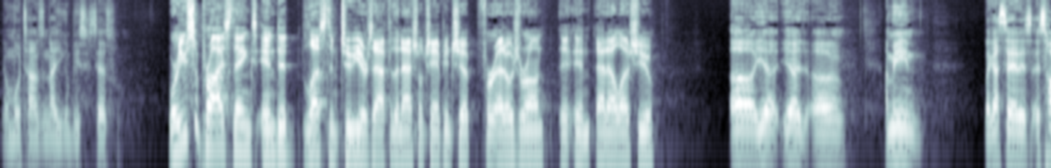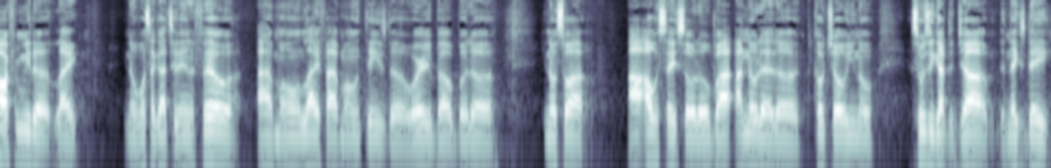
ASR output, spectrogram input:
you know, more times than not, you can be successful. Were you surprised things ended less than two years after the national championship for Ed Orgeron in, in at LSU? Uh, yeah, yeah. Uh, I mean, like I said, it's it's hard for me to like, you know, once I got to the NFL, I have my own life, I have my own things to worry about. But uh, you know, so I, I, I would say so though. But I, I know that uh, Coach O, you know, as soon as he got the job, the next day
